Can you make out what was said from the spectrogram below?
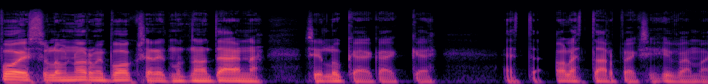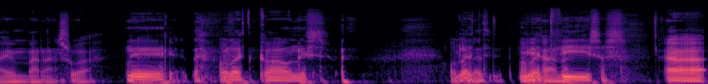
pois, sulla on normibokserit, mutta ne on täynnä. Siinä lukee kaikkea, että olet tarpeeksi hyvä, mä ymmärrän sua. Niin, Kaikkea. olet kaunis. Olet, Olet olet, viisas. Ö,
